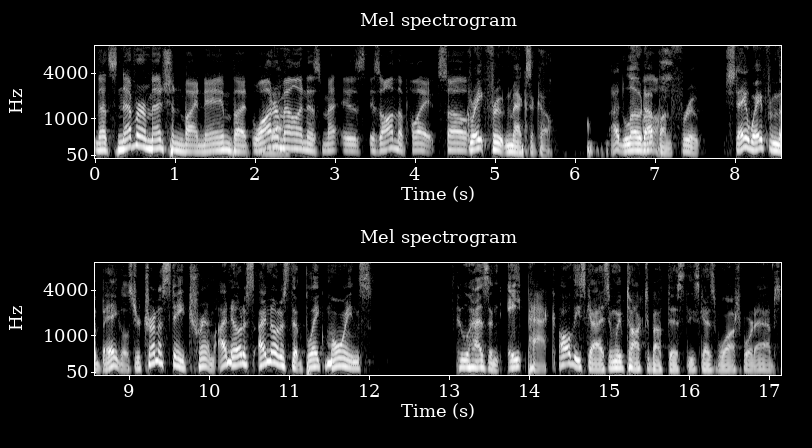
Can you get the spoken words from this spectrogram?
that's never mentioned by name, but watermelon is me- is is on the plate. So Grapefruit in Mexico. I'd load up Oh. on fruit. Stay away from the bagels. You're trying to stay trim. I noticed I noticed that Blake Moynes, who has an eight pack, all these guys, and we've talked about this, these guys washboard abs.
